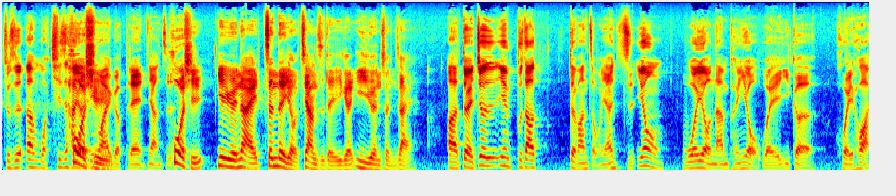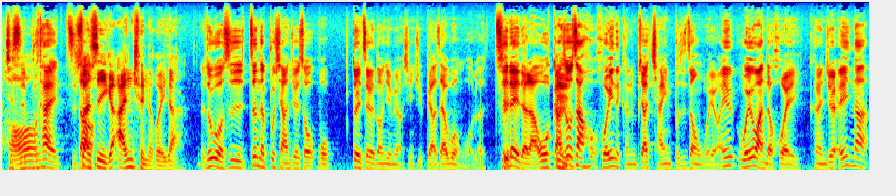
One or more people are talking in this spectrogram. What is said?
就是嗯，我其实还有另外一个 plan 这样子。或许叶月奈真的有这样子的一个意愿存在。啊，对，就是因为不知道对方怎么样，只用我有男朋友为一个回话，其实哦不太知道。算是一个安全的回答。如果是真的不想觉得说我对这个东西没有兴趣，不要再问我了之类的啦。我感受上回应的可能比较强硬，不是这种委婉，因为委婉的回可能觉得，哎，那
